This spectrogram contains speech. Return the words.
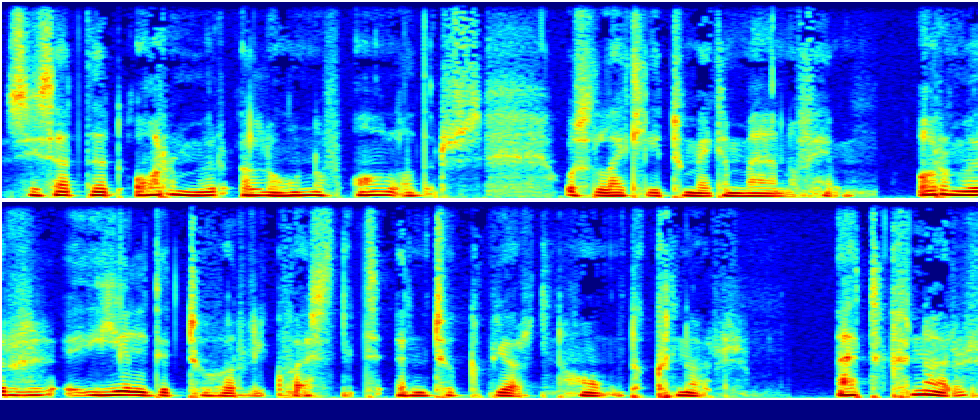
She said that Ormur alone of all others was likely to make a man of him. Ormur yielded to her request and took Björn home to Knörr. At Knörr,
